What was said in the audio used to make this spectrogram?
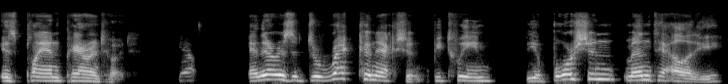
is Planned Parenthood. Yep. And there is a direct connection between the abortion mentality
